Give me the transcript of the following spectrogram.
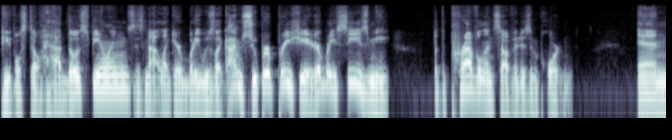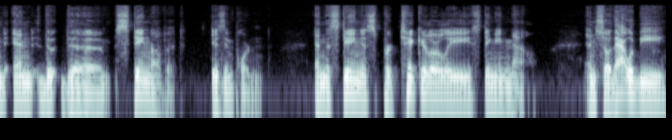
people still had those feelings. It's not like everybody was like i'm super appreciated. Everybody sees me. But the prevalence of it is important. And and the the sting of it is important. And the sting is particularly stinging now. And so that would be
